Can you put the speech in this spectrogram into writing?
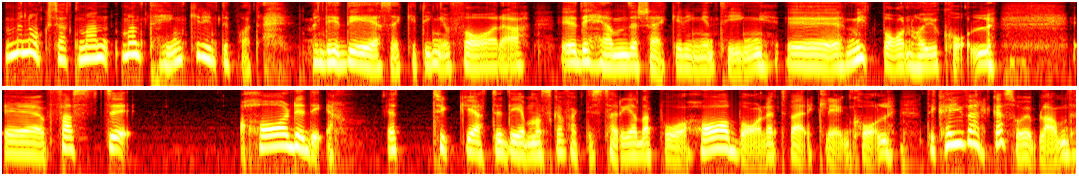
men också att man, man tänker inte på att äh, men det, det är säkert ingen fara. Eh, det händer säkert ingenting. Eh, mitt barn har ju koll. Eh, fast eh, har det det? Jag tycker att det är det man ska faktiskt ta reda på. Har barnet verkligen koll? Det kan ju verka så ibland.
